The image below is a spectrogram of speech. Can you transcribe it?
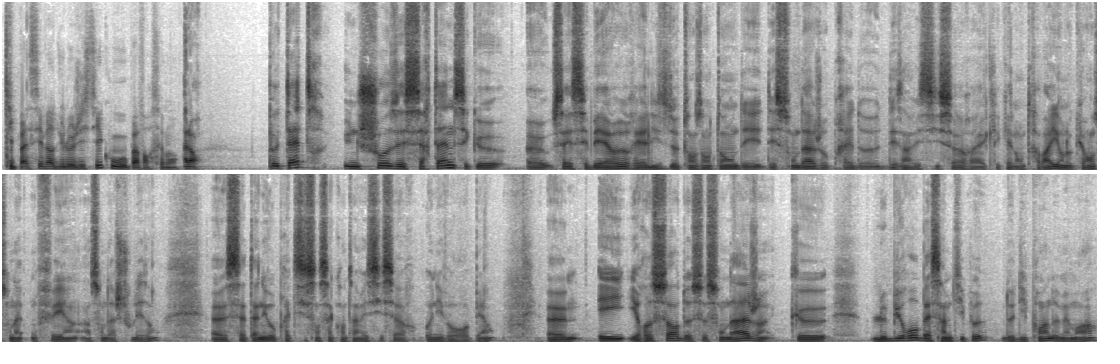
qui passait vers du logistique ou pas forcément? Alors, peut-être, une chose est certaine, c'est que euh, vous savez, CBRE réalise de temps en temps des, sondages auprès de, des investisseurs avec lesquels on travaille. En l'occurrence, on, on, fait un, sondage tous les ans. Euh, cette année, auprès de 650 investisseurs au niveau européen. Euh, et il ressort de ce sondage que le bureau baisse un petit peu, de 10 points de mémoire.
